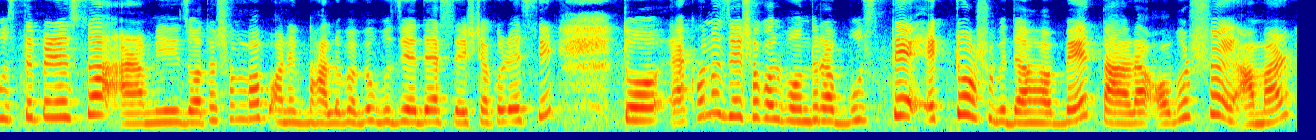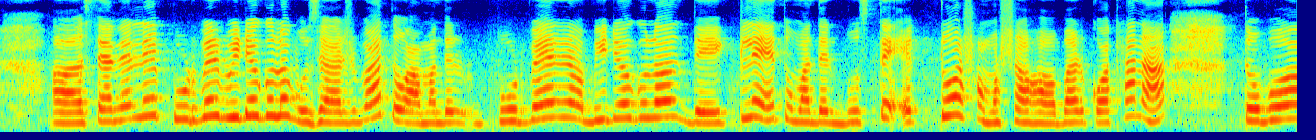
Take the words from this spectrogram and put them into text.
বুঝতে পেরেছ আর আমি যথাসম্ভব অনেক ভালোভাবে বুঝিয়ে দেওয়ার চেষ্টা করেছি। তো এখনও যে সকল বন্ধুরা বুঝতে একটু অসুবিধা হবে, তারা অবশ্যই আমার চ্যানেলে পূর্বের ভিডিওগুলো বুঝে আসবা। তো আমাদের পূর্বের ভিডিওগুলো দেখলে তোমাদের বুঝতে একটুও সমস্যা হবার কথা না। তবুও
